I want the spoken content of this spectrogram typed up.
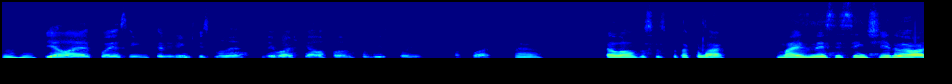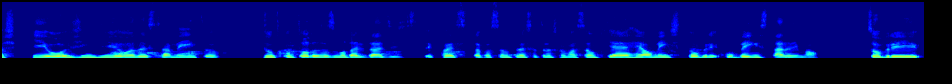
Uhum. E ela é, foi, assim, inteligentíssima, né? Eu acho que ela falando sobre isso foi espetacular. É. Ela é uma pessoa espetacular. Mas nesse sentido, eu acho que hoje em dia o adestramento junto com todas as modalidades Equestre, está passando por essa transformação que é realmente sobre o bem-estar animal. Sobre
